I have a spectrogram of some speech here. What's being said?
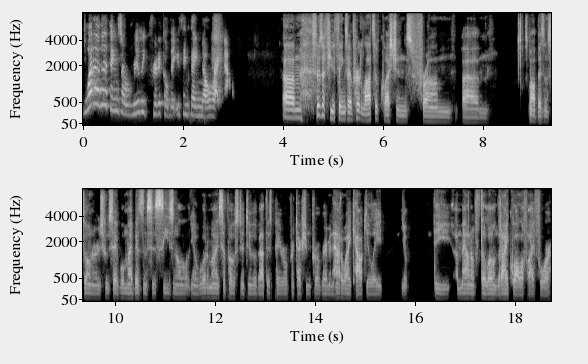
what other things are really critical that you think they know right now? Um, so there's a few things. I've heard lots of questions from um, small business owners who say, "Well, my business is seasonal. You know, what am I supposed to do about this payroll protection program, and how do I calculate the amount of the loan that I qualify for.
